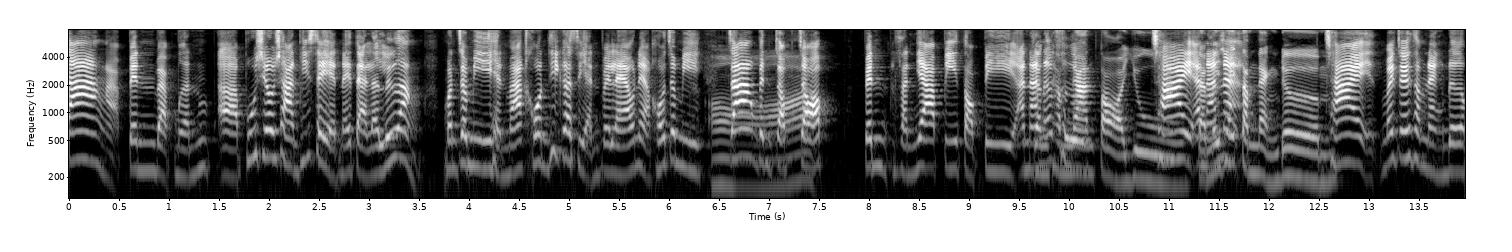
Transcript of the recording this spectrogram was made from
จ้างอะเป็นแบบเหมือนอ่าผู้เชี่ยวชาญพิเศษในแต่ละเรื่อง มันจะมีเห็นไหมคนที่เกษียณไปแล้วเนี่ยเขาจะมีอ๋อจ้างเป็นจ็อบจ็อบ เป็นสัญญาปีต่อปี อันนั้นยังก็คือทำงานต่ออยู่ ใช่อันแต่นั้นไม่ใช่น่ะตำแหน่งเดิม ใช่ ไม่ใช่ตำแหน่งเดิม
